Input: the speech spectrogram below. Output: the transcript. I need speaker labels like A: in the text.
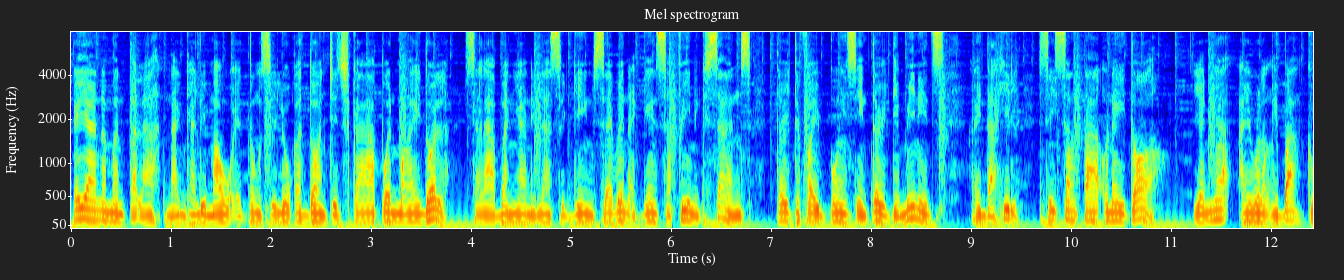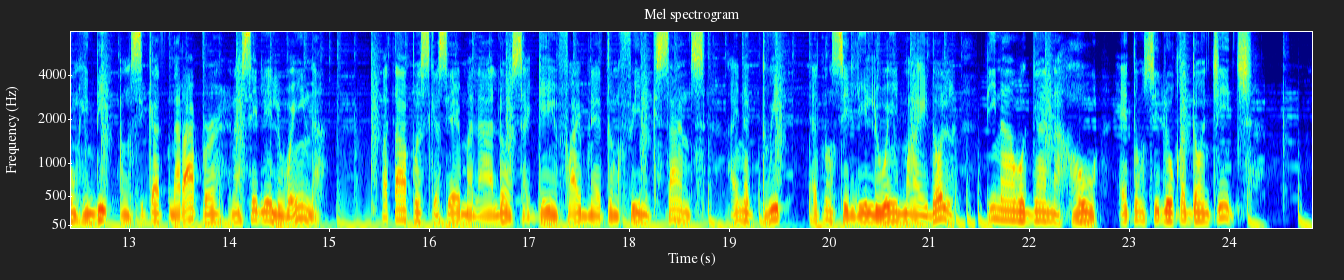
A: Kaya naman pala naghalimaw itong si Luka Doncic kahapon mga idol sa laban nga nila sa Game 7 against sa Phoenix Suns 35 points in 30 minutes ay dahil sa isang tao na ito. Yan nga ay walang iba kung hindi ang sikat na rapper na si Lil Wayne. Matapos kasi malalo sa Game 5 na itong Phoenix Suns ay nag-tweet itong si Lil Wayne mga idol. Tinawag nga na ho itong si Luka Doncic.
